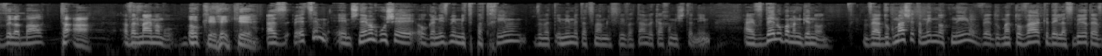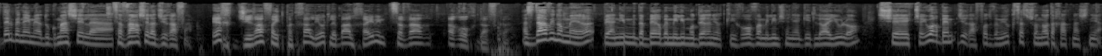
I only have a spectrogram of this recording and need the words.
ולמרק טעה. אבל מה הם אמרו? אוקיי, כן. אז בעצם הם שניהם אמרו שאורגניזמים מתפתחים ומתאימים את עצמם לסביבתם וככה משתנים. ההבדל הוא במנגנון. והדוגמה שתמיד נותנים, ודוגמה טובה כדי להסביר את ההבדל ביניהם, היא הדוגמה של הצוואר של הג'ירפה. איך ג'ירפה התפתחה להיות לבעל חיים עם צוואר ארוך דווקא? אז דרווין אומר, ואני מדבר במילים מודרניות, כי רוב המילים שאני אגיד לא היו לו, שכשהיו הרבה ג'ירפות והן היו קצת שונות אחת מהשנייה.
